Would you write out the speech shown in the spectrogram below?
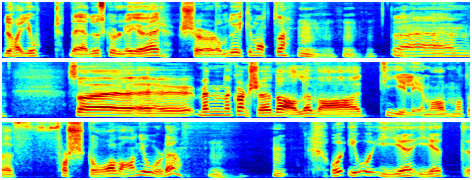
Du har gjort det du skulle gjøre, sjøl om du ikke måtte. Mm, mm, mm. Det, så, uh, men kanskje Dale var tidlig med å måte, forstå hva han gjorde. Mm. Mm. Og, og i, i, et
